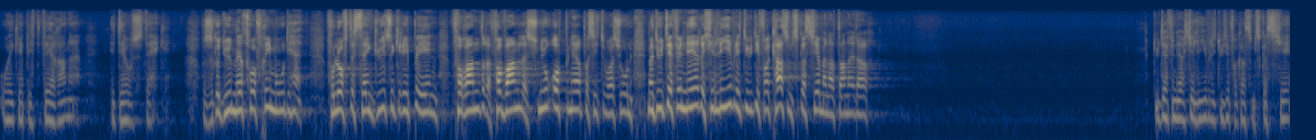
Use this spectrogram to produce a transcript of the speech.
og jeg er blitt værende', er det hos deg. Og Så skal du med få frimodighet, få lov til å se en Gud som griper inn, forandrer, forvandler, snur opp ned på situasjonen. Men du definerer ikke livet ditt ut ifra hva som skal skje, men at han er der. Du definerer ikke livet ditt ut ifra hva som skal skje,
